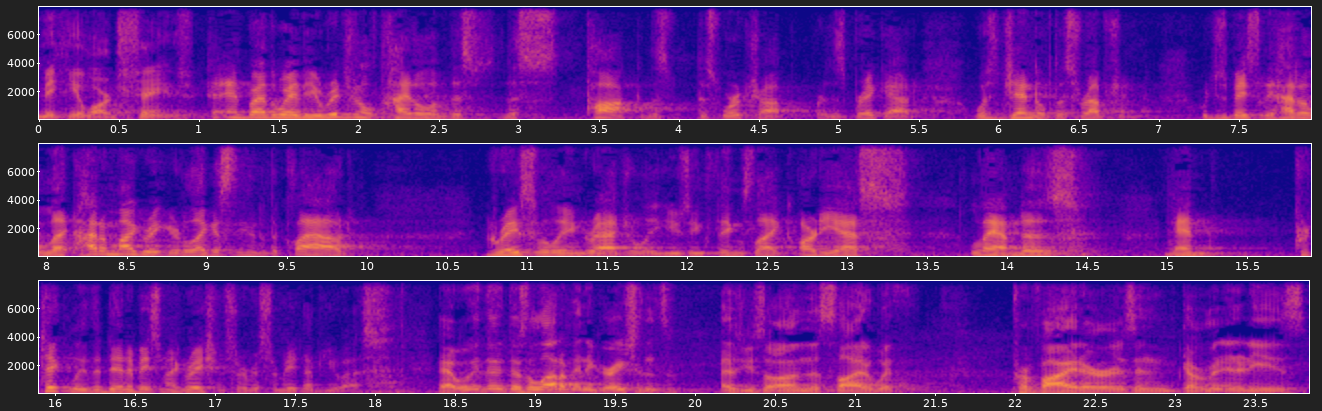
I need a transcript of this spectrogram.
making a large change. And by the way, the original title of this, this talk, this, this workshop, or this breakout, was Gentle Disruption, which is basically how to, le- how to migrate your legacy into the cloud gracefully and gradually using things like RDS, Lambdas, and particularly the database migration service from AWS. Yeah, we, there's a lot of integrations, as you saw on the slide, with providers and government entities.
